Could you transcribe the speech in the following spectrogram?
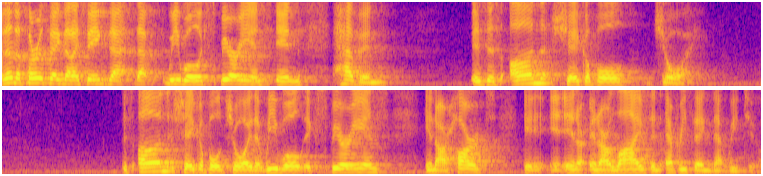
And then the third thing that I think that, that we will experience in heaven is this unshakable joy. This unshakable joy that we will experience in our heart, in, in, our, in our lives, in everything that we do.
